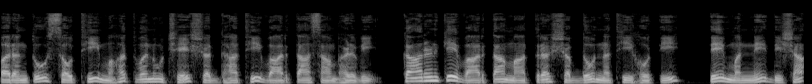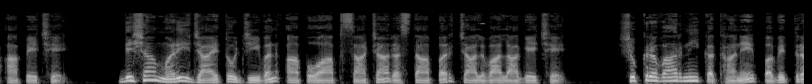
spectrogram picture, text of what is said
પરંતુ સૌથી મહત્વનું છે શ્રદ્ધાથી વાર્તા સાંભળવી, કારણ કે વાર્તા માત્ર શબ્દો નથી હોતી, તે મનને દિશા આપે છે. દિશા મળી જાય તો જીવન આપોઆપ સાચા રસ્તા પર ચાલવા લાગે છે. શુક્રવારની કથાને પવિત્ર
